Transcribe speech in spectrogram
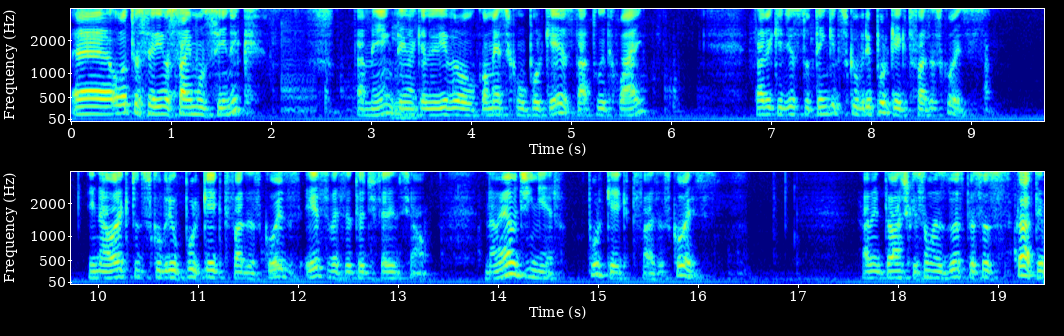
É, outro seria o Simon Sinek, também. Tem aquele livro Comece com o Porquê, Start with Why. Sabe que diz tu tem que descobrir por que que tu faz as coisas. E na hora que tu descobrir o porquê que tu faz as coisas, esse vai ser teu diferencial. Não é o dinheiro. Por que que tu faz as coisas? Sabe? Então, acho que são as duas pessoas... Claro, tem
